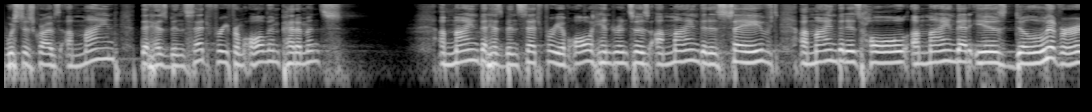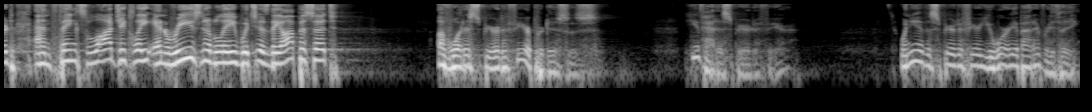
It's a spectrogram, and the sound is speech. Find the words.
which describes a mind that has been set free from all impediments, a mind that has been set free of all hindrances, a mind that is saved, a mind that is whole, a mind that is delivered and thinks logically and reasonably, which is the opposite of what a spirit of fear produces. You've had a spirit of fear. When you have a spirit of fear, you worry about everything.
